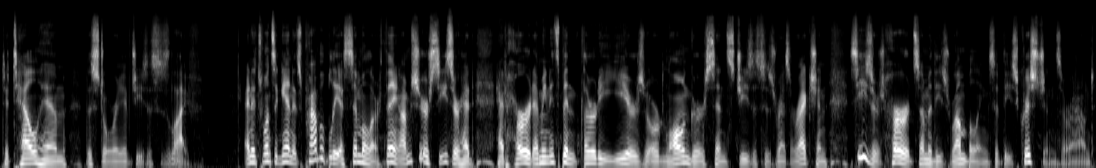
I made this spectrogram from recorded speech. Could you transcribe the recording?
to tell him the story of Jesus' life. And it's once again, it's probably a similar thing. I'm sure Caesar had had heard. I mean, it's been 30 years or longer since Jesus' resurrection. Caesar's heard some of these rumblings of these Christians around.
